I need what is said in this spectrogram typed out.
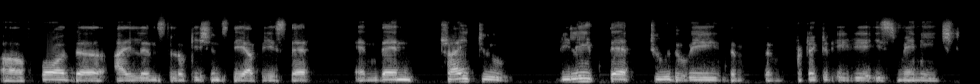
uh, for the islands, the locations they are based at, and then try to relate that to the way the, the protected area is managed.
